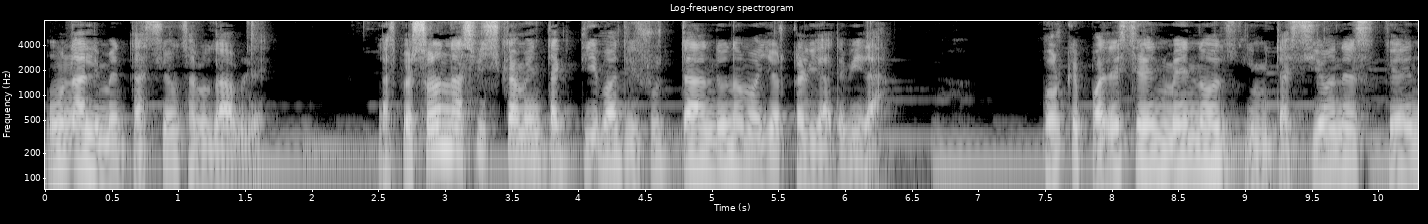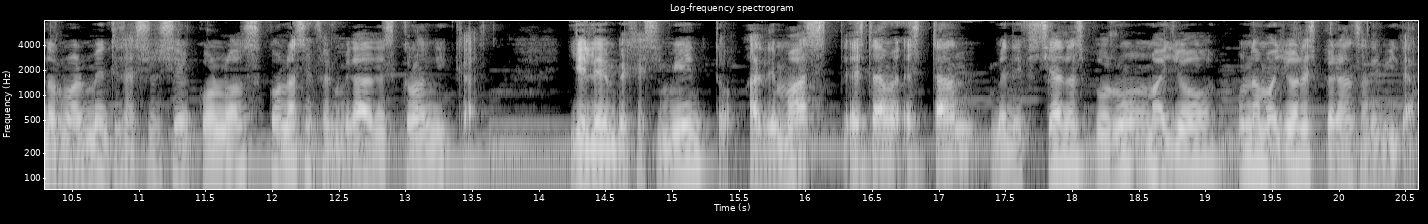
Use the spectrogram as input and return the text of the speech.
una alimentación saludable. Las personas físicamente activas disfrutan de una mayor calidad de vida porque padecen menos limitaciones que normalmente se asocian con, los, con las enfermedades crónicas y el envejecimiento. Además, están beneficiadas por un mayor, una mayor esperanza de vida,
